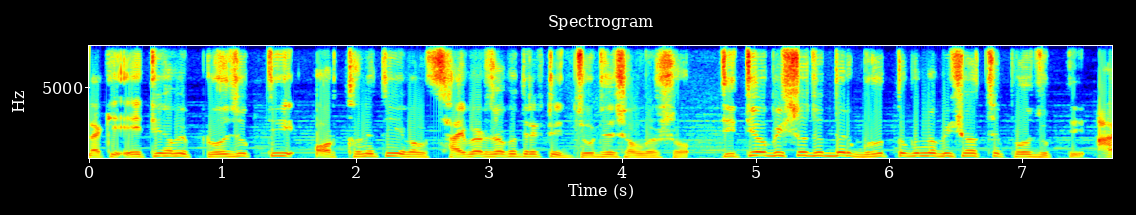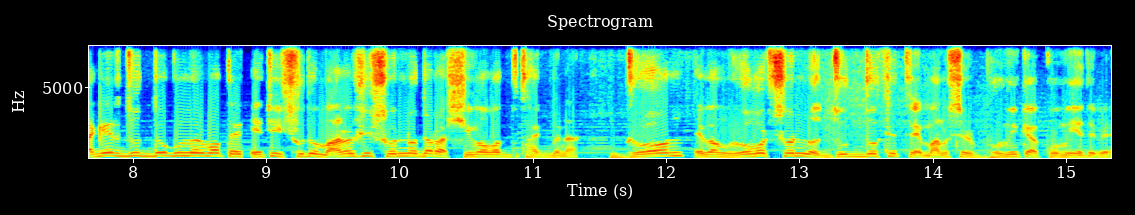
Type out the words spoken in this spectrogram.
নাকি এটি হবে প্রযুক্তি, অর্থনীতি এবং সাইবার জগতের একটি জটিল সংঘর্ষ? তৃতীয় বিশ্বযুদ্ধের গুরুত্বপূর্ণ বিষয় হচ্ছে প্রযুক্তি। আগের যুদ্ধগুলোর মতে, এটি শুধু মানুষের সৈন্য দ্বারা সীমাবদ্ধ থাকবে না, ড্রোন এবং রোবট সৈন্য যুদ্ধক্ষেত্রে মানুষের ভূমিকা কমিয়ে দেবে।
